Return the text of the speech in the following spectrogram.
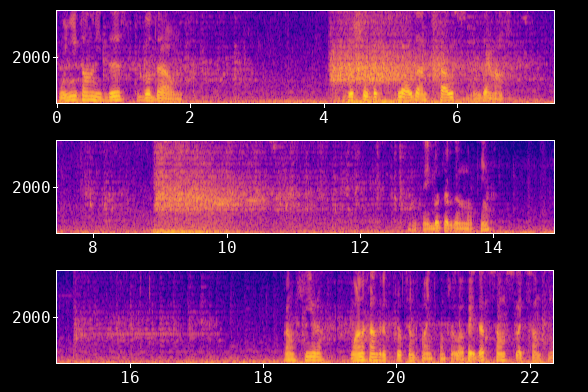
We need only this to go down. This should explode and cause damage. Better than nothing. From here, 100% mind control. Okay, that sounds like something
